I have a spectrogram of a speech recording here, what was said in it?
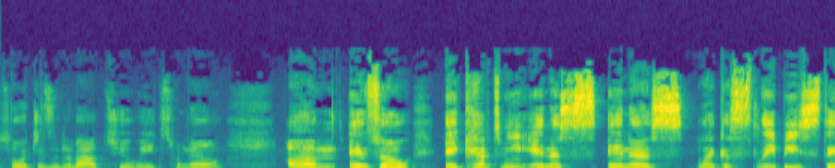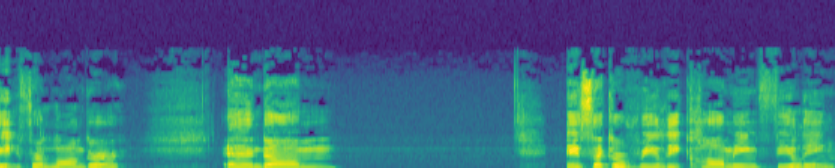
so which is in about two weeks from now. Um and so it kept me in a in a like a sleepy state for longer. And um it's like a really calming feeling.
